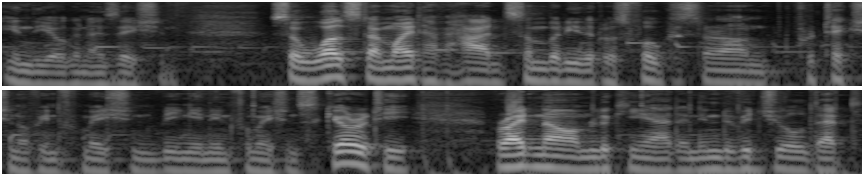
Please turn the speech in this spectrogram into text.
in the organization. So whilst I might have had somebody that was focused around protection of information being in information security, right now I'm looking at an individual that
